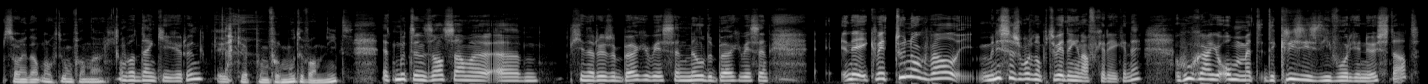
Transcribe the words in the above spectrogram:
Zou je dat nog doen vandaag? Wat denk je, Jeroen? Ik heb een vermoeden van niet. Het moet een zeldzame, um, genereuze bui geweest zijn, milde bui geweest zijn. Nee, ik weet toen nog wel, ministers worden op twee dingen afgerekend. Hè. Hoe ga je om met de crisis die voor je neus staat?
